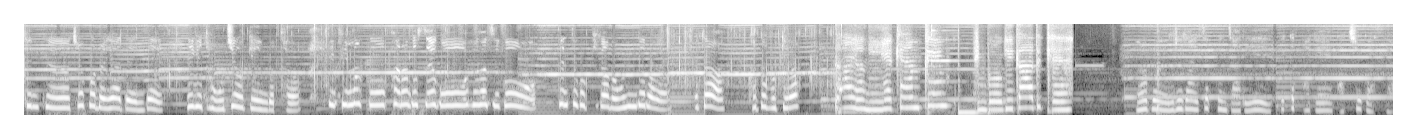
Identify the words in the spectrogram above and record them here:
텐트 철거를 해야 되는데 이게 더 오징어 게임 같아요. 이 비 맞고 바람도 세고 해가지고 텐트 걷기가 너무 힘들어요. 일단 걷어볼게요. 다영이의 캠핑 행복이 가득해 여러분 우리가 있었던 자리 깨끗하게 다 치우고 왔어요.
